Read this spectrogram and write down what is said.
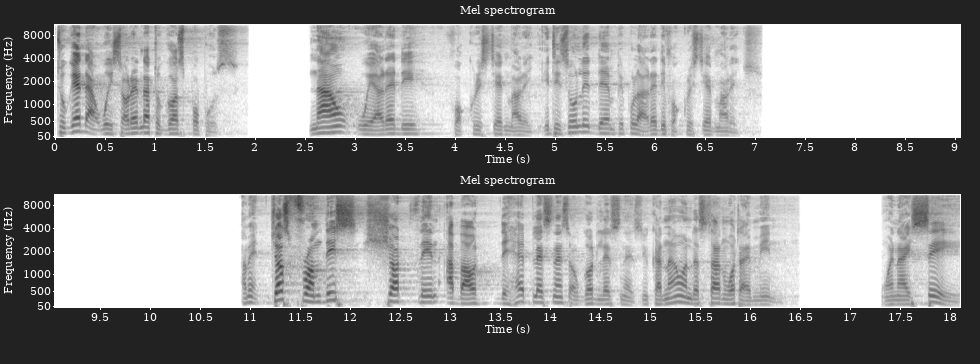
Together, we surrender to God's purpose. Now, we are ready for Christian marriage. It is only then people are ready for Christian marriage. I mean, just from this short thing about the helplessness of godlessness, you can now understand what I mean when I say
